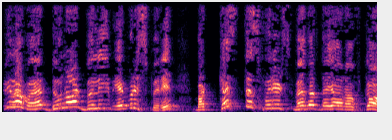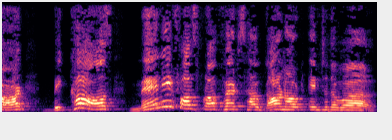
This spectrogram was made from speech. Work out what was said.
Beloved, do not believe every spirit, but test the spirits whether they are of God, because many false prophets have gone out into the world.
